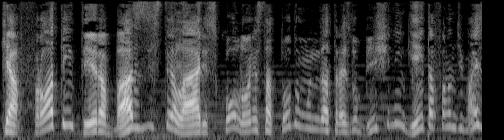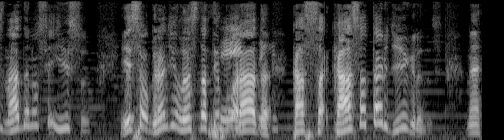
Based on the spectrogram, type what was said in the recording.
que a frota inteira, bases estelares, colônias, tá todo mundo indo atrás do bicho e ninguém tá falando de mais nada a não ser isso. Esse é o grande lance da Sim, temporada. sim. Caça, caça tardígrados, né?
